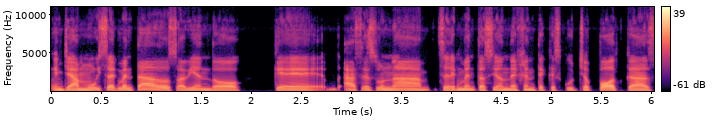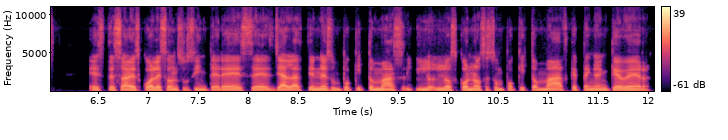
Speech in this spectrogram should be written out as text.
ya muy segmentados, sabiendo que haces una segmentación de gente que escucha podcast, este, sabes cuáles son sus intereses, ya las tienes un poquito más, los conoces un poquito más, que tengan que ver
